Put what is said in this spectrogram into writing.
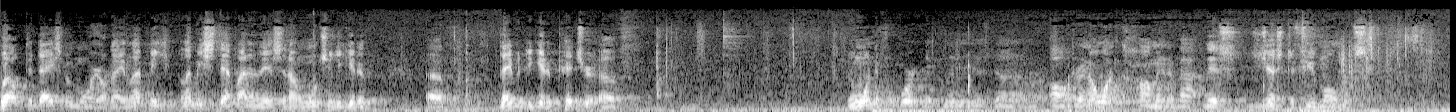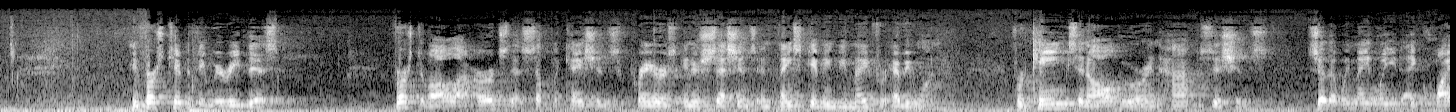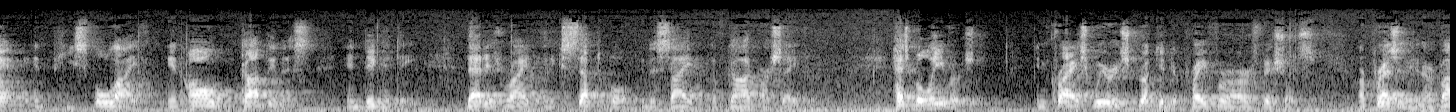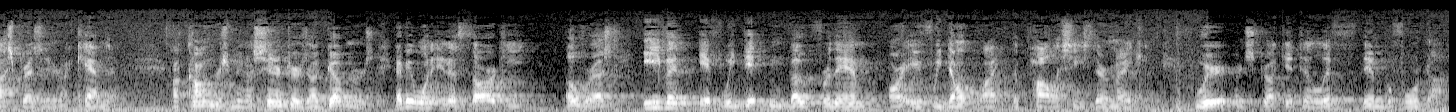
Well, today's Memorial Day. Let me let me step out of this, and I want you to get a uh, David to get a picture of the wonderful work that Linda has done on her altar. And I want to comment about this just a few moments. In 1 Timothy, we read this. First of all, I urge that supplications, prayers, intercessions, and thanksgiving be made for everyone, for kings and all who are in high positions, so that we may lead a quiet and peaceful life in all godliness and dignity. That is right and acceptable in the sight of God our Savior. As believers in Christ, we are instructed to pray for our officials, our president, our vice president, our cabinet, our congressmen, our senators, our governors, everyone in authority over us, even if we didn't vote for them or if we don't like the policies they're making. We're instructed to lift them before God.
